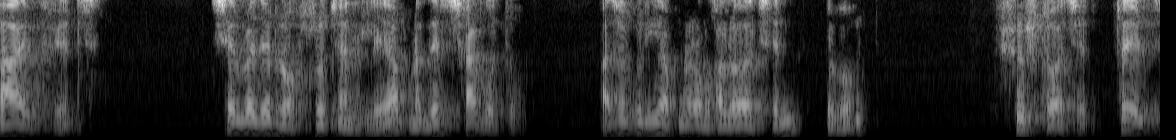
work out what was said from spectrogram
হাই ফ্রেন্ডস শেয়ারবাজার রহস্য চ্যানেলে আপনাদের স্বাগত। আশা করি আপনারা ভালো আছেন এবং সুস্থ আছেন। ফ্রেন্ডস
